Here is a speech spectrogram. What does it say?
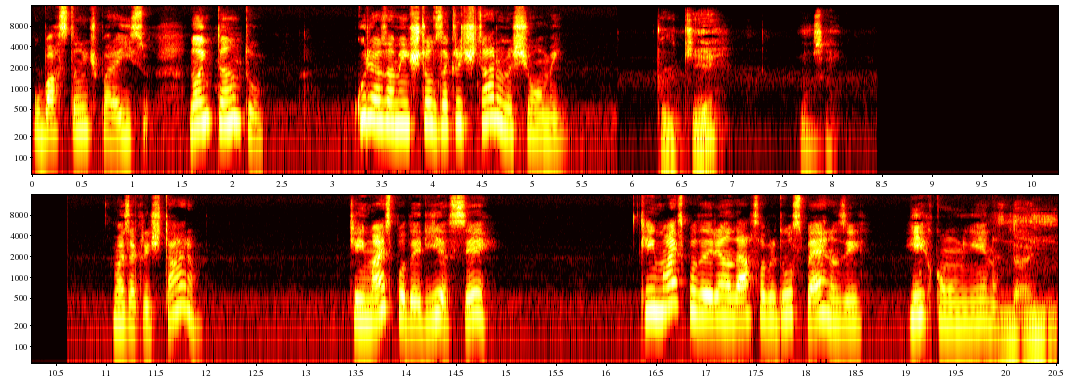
o bastante para isso? No entanto, curiosamente todos acreditaram neste homem. Por quê? Não sei. Mas acreditaram? Quem mais poderia ser? Quem mais poderia andar sobre duas pernas e rir como menina? Daí,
